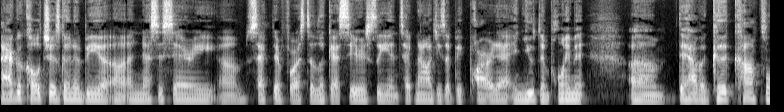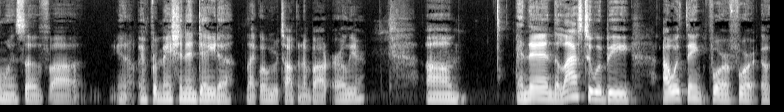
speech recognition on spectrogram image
agriculture is going to be a, a necessary um, sector for us to look at seriously, and technology is a big part of that. And youth employment, um, they have a good confluence of uh, you know information and data, like what we were talking about earlier. Um, and then the last two would be, I would think for for uh,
